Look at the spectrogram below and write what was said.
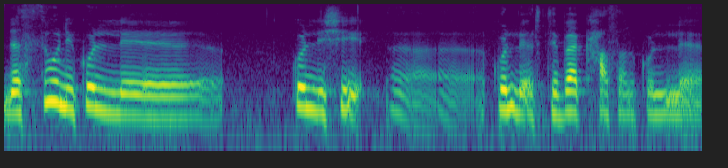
نسوني كل كل شيء كل ارتباك حصل كل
